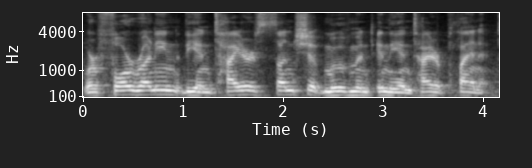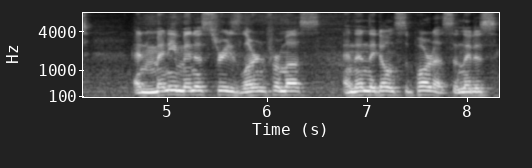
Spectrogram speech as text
We're forerunning the entire sonship movement in the entire planet. And many ministries learn from us and then they don't support us and they just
